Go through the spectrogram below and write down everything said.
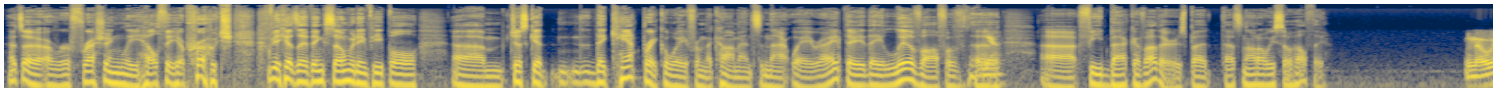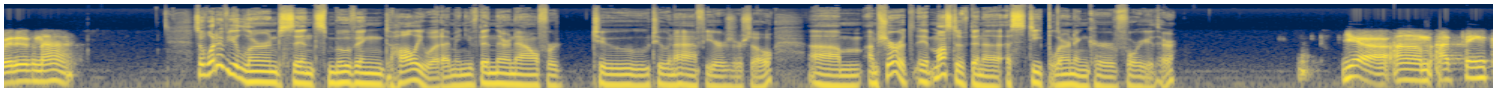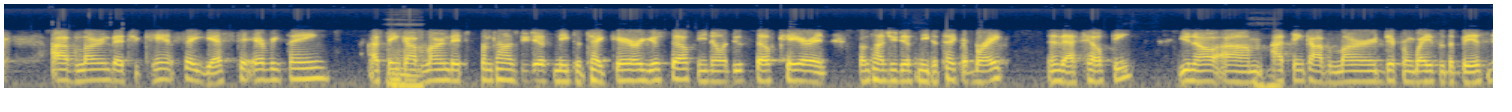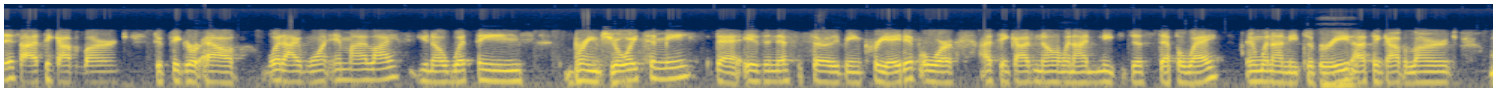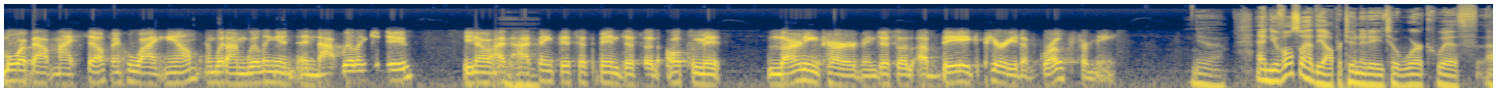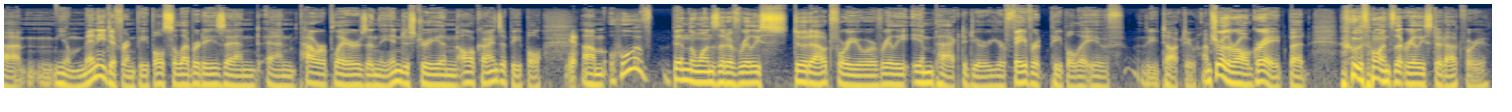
That's a, a refreshingly healthy approach because I think so many people um, just get they can't break away from the comments in that way, right? They they live off of the Yeah. uh, feedback of others, but that's not always so healthy. No, it is not. So, what have you learned since moving to Hollywood? I mean, you've been there now for two two and a half years or so. Um, I'm sure it, it must have been a, a steep learning curve for you there. Yeah, um, I think I've learned that you can't say yes to everything. I think I've learned that sometimes you just need to take care of yourself, you know, and do self care, and sometimes you just need to take a break, and that's healthy. You know, um, I think I've learned different ways of the business. I think I've learned to figure out what I want in my life, you know, what things bring joy to me that isn't necessarily being creative, or I think I've known when I need to just step away and when I need to breathe. I think I've learned more about myself and who I am and what I'm willing and, and not willing to do. You know, I, I think this has been just an ultimate learning curve and just a, a big period of growth for me. Yeah, and you've also had the opportunity to work with um, you know many different people, celebrities and and power players in the industry, and all kinds of people. Um, who have been the ones that have really stood out for you, or have really impacted your your favorite people that you've that you talked to? I'm sure they're all great, but who are the ones that really stood out for you?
